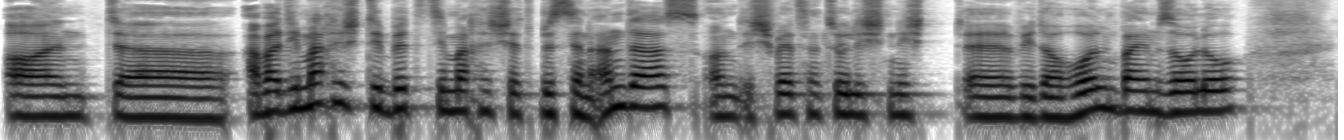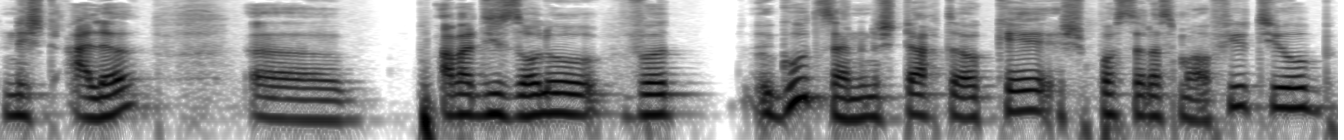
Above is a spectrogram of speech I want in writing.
Und äh, aber die mache ich, die Bits, die mache ich jetzt ein bisschen anders und ich werde es natürlich nicht äh, wiederholen beim Solo, nicht alle, äh, aber die Solo wird gut sein. Und ich dachte, okay, ich poste das mal auf YouTube.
